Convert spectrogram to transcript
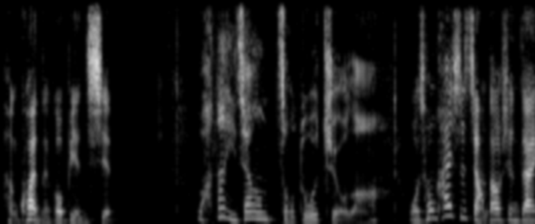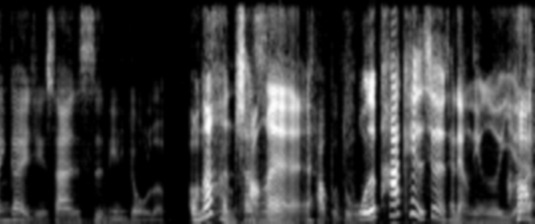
很快能够变现。哇，那你这样走多久了啊？我从开始讲到现在，应该已经三四年有了，哦，那很长哎、差不多。我的 p a c k a g e 现在才两年而已、欸，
